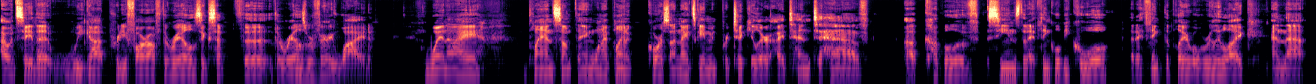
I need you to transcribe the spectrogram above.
I would say that we got pretty far off the rails, except the the rails were very wide when I plan something, when I plan a Coruscant Nights game in particular, I tend to have a couple of scenes that I think will be cool, that I think the player will really like, and that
